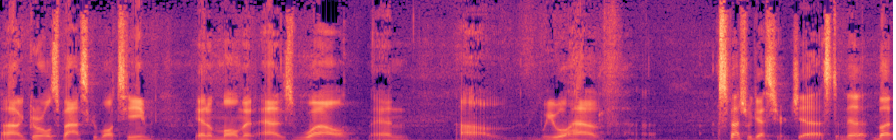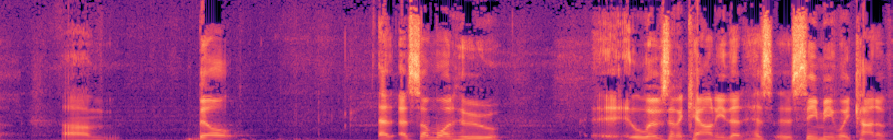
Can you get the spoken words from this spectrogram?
uh, girls basketball team in a moment as well. And uh, we will have special guest here just a minute. But, um, Bill, as, as someone who uh, lives in a county that has uh, seemingly kind of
